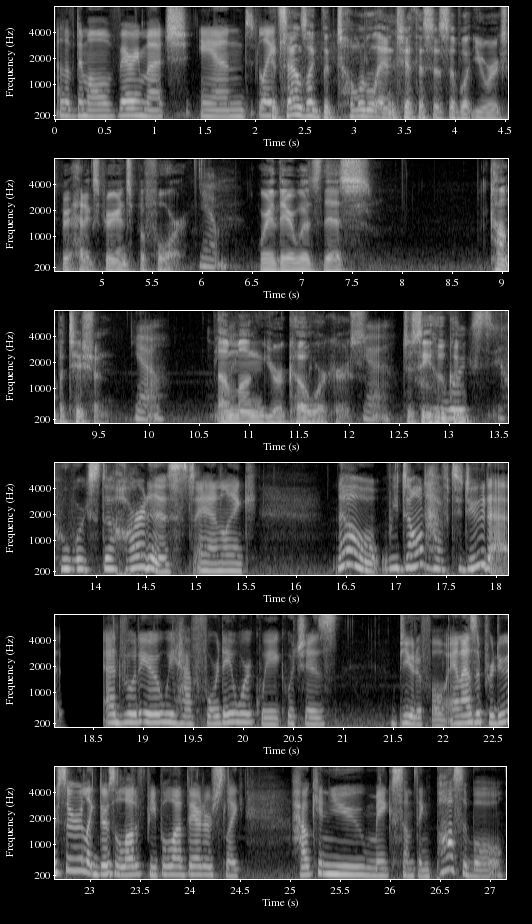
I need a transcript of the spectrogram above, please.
I love them all very much. And like, It sounds like the total antithesis of what you were had experienced before, yeah, where there was this competition yeah, among your coworkers yeah. to see who could. works who works the hardest, and like, no, we don't have to do that. at Vodeo, we have four day work week, which is beautiful. And as a producer, like there's a lot of people out there that's like, how can you make something possible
